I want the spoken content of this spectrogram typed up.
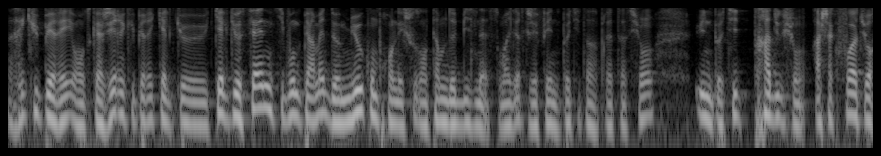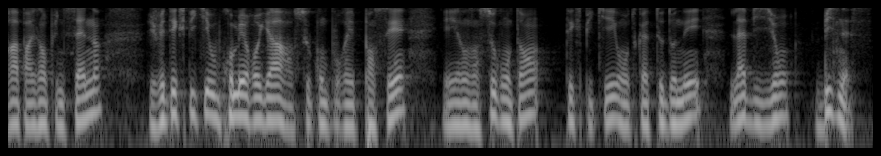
récupérer, en tout cas j'ai récupéré quelques, quelques scènes qui vont te permettre de mieux comprendre les choses en termes de business. On va dire que j'ai fait une petite interprétation, une petite traduction. À chaque fois, tu auras par exemple une scène, je vais t'expliquer au premier regard ce qu'on pourrait penser, et dans un second temps, t'expliquer, ou en tout cas te donner la vision business.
